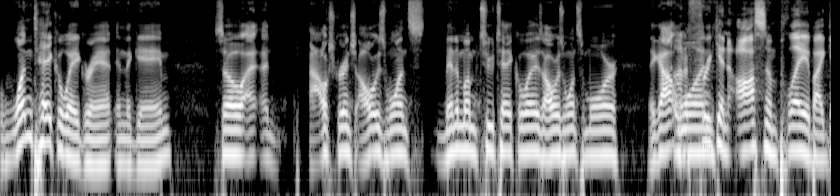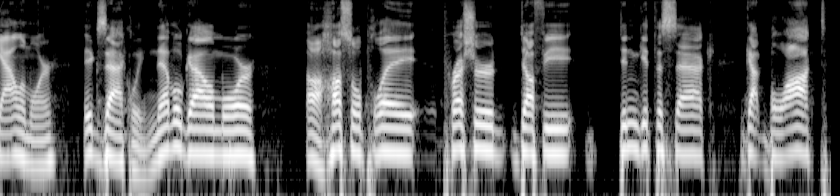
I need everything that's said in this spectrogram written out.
one takeaway, Grant, in the game. So I, I, Alex Grinch always wants minimum two takeaways, always wants more. They got On one a freaking awesome play by Gallimore. Exactly. Neville Gallimore, a hustle play, pressured Duffey, didn't get the sack, got blocked,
